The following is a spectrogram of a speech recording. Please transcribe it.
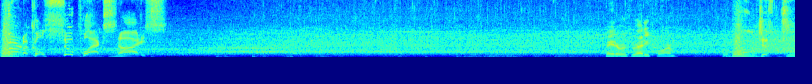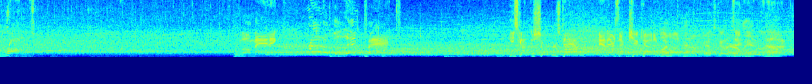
Vertical suplex. Nice. Vader was ready for him. Ooh, just dropped. Oh, man, incredible impact. He's got the shoulders down. And there's a kick out at One one. count. It's going to take more than count. that.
